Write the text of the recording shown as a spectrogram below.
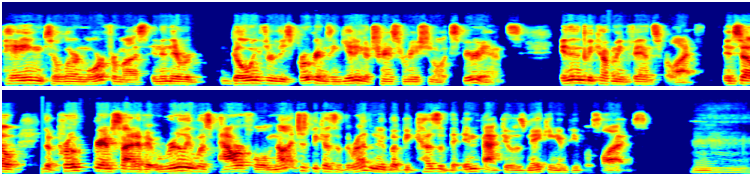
paying to learn more from us and then they were going through these programs and getting a transformational experience and then becoming fans for life and so the program side of it really was powerful, not just because of the revenue, but because of the impact it was making in people's lives. Mm.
